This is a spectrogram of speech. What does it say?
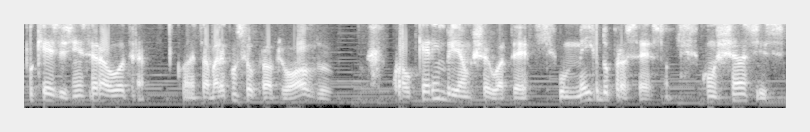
porque a exigência era outra. Quando você trabalha com seu próprio óvulo, qualquer embrião que chegou até o meio do processo, com chances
